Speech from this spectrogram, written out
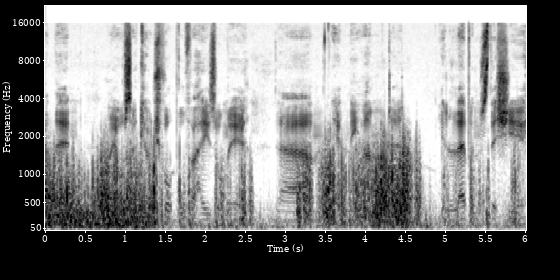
And then I also coach football for Haslemere um, in the under 11s this year,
